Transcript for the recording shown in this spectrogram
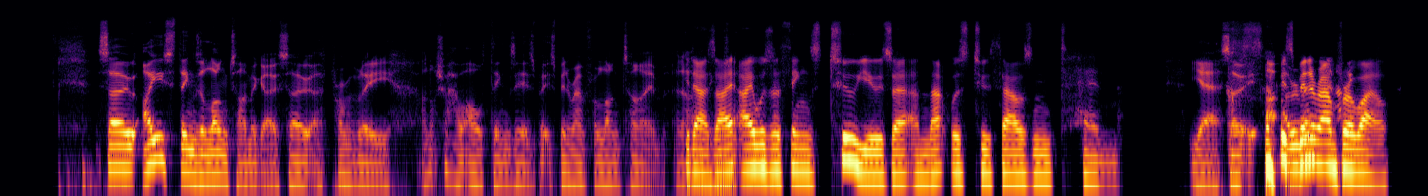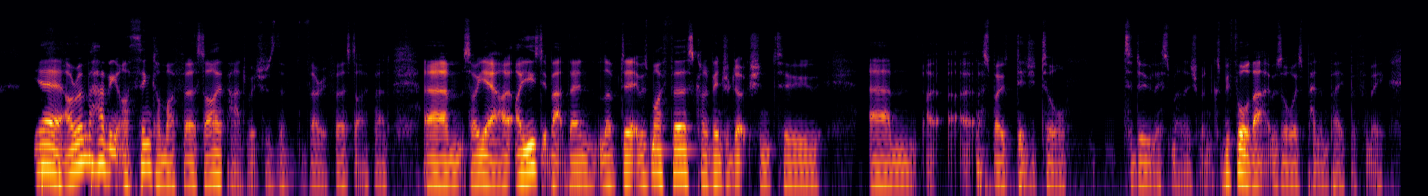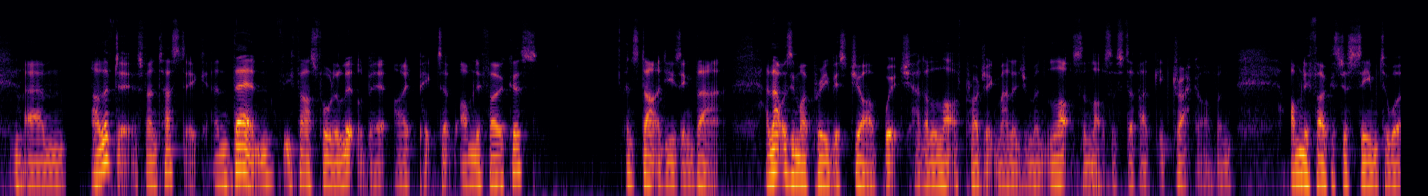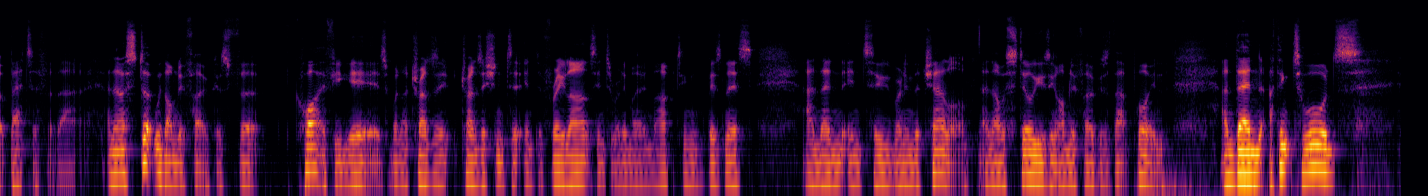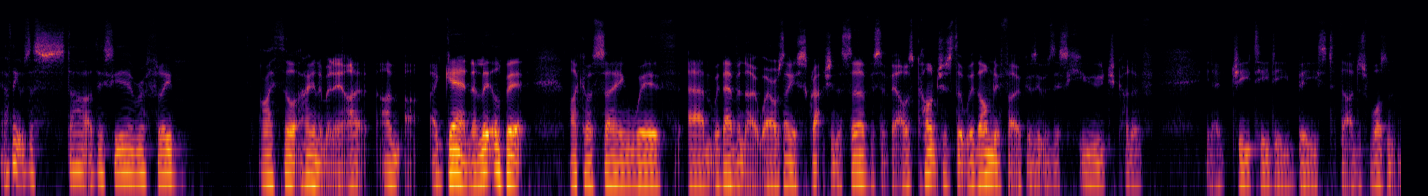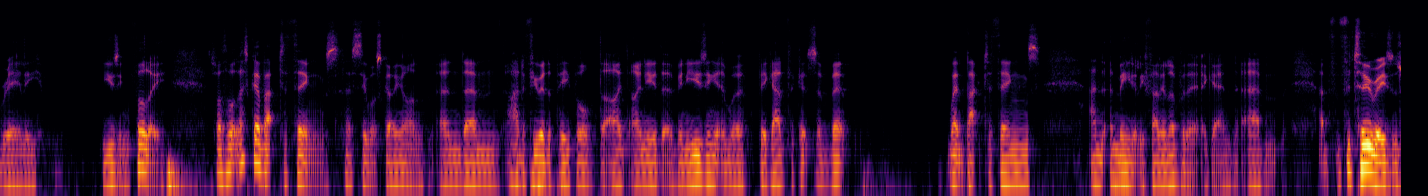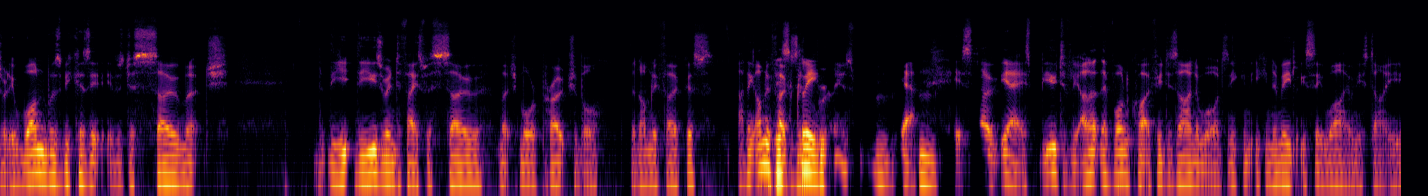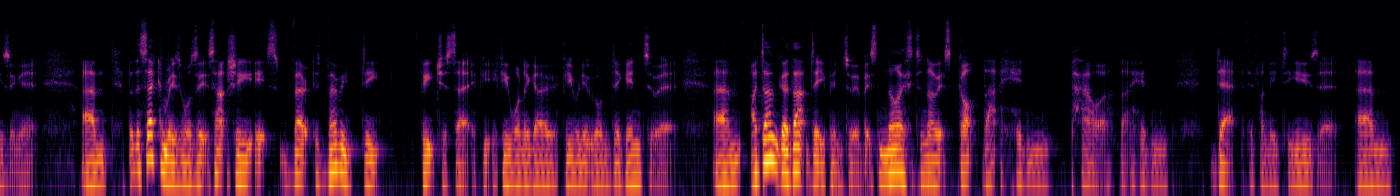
So I used things a long time ago. So uh, probably I'm not sure how old things is, but it's been around for a long time. And it I has. I, I was a things two user, and that was 2010. Yeah, so, it, so it's been around for a while. Yeah, I remember having, I think, on my first iPad, which was the very first iPad. Um, so yeah, I, I, used it back then, loved it. It was my first kind of introduction to, um, I, I, suppose, digital to-do list management. Because before that, it was always pen and paper for me. Mm. Um, I loved it; it was fantastic. And then, if you fast forward a little bit, I picked up OmniFocus and started using that. And that was in my previous job, which had a lot of project management, lots and lots of stuff I'd keep track of. And OmniFocus just seemed to work better for that. And then I stuck with OmniFocus for, for quite a few years when I transi- transitioned to, into freelance, into running my own marketing business, and then into running the channel. And I was still using OmniFocus at that point. And then I think towards, I think it was the start of this year roughly, I thought, hang on a minute, I, am again a little bit like I was saying with um, with Evernote, where I was only scratching the surface of it. I was conscious that with OmniFocus, it was this huge kind of you know GTD beast that I just wasn't really using fully. So I thought, let's go back to things. Let's see what's going on. And um, I had a few other people that I, I knew that had been using it and were big advocates of it. Went back to things and immediately fell in love with it again. Um, for two reasons, really. One was because it, it was just so much. The, the user interface was so much more approachable than OmniFocus. I think OmniFocus it's clean. is brilliant. Mm, yeah, mm. it's so yeah, it's beautifully. I know they've won quite a few design awards, and you can you can immediately see why when you start using it. Um, but the second reason was it's actually it's very it's very deep feature set if you, if you want to go if you really want to dig into it um, i don't go that deep into it but it's nice to know it's got that hidden power that hidden depth if i need to use it um,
